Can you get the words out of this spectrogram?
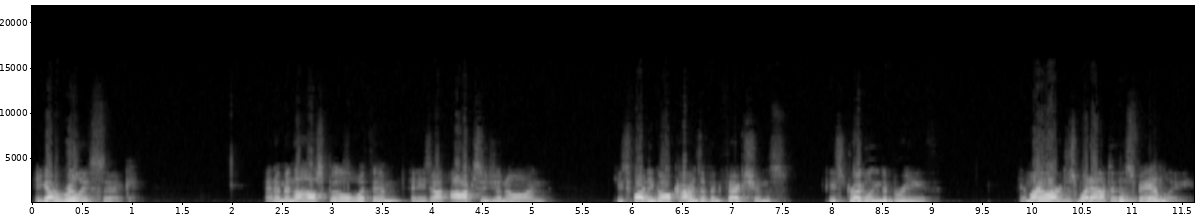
He got really sick. And I'm in the hospital with him, and he's got oxygen on. He's fighting all kinds of infections. He's struggling to breathe. And my heart just went out to this family.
